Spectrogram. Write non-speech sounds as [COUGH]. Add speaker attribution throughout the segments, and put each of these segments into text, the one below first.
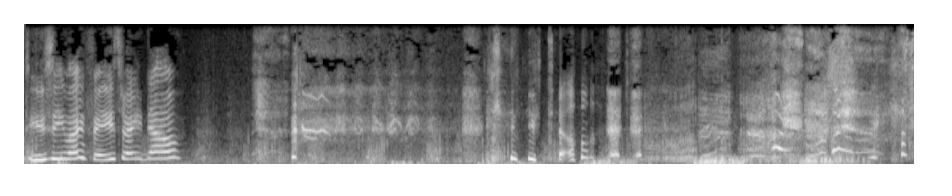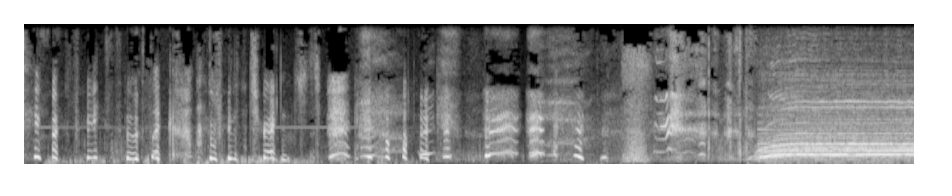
Speaker 1: Do you see my face right now? Can you tell? [LAUGHS] you see my face? It looks like I've been drenched. [LAUGHS]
